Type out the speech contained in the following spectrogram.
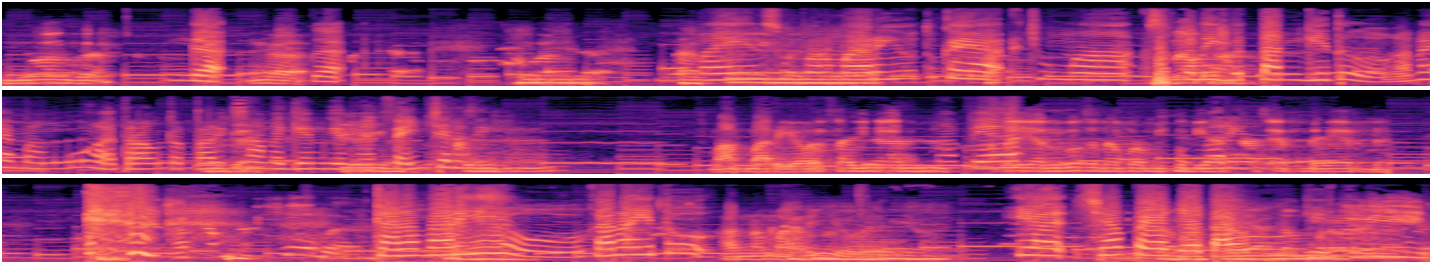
Gua enggak. Enggak. Enggak. gua enggak Tapi Main Super menurut- Mario tuh kayak cuma sekelibetan gitu loh. Karena emang gue gak terlalu tertarik Enggak. sama game-game adventure sih. Mhm. Maaf Mario. Pertanyaan Maaf ya. pertanyaan gua kenapa bisa di Mario. atas FDR dah? Karena Mario, Bang. Karena Mario. Karena itu Karena Mario. Mario. ya siapa yang gak tahu gitu.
